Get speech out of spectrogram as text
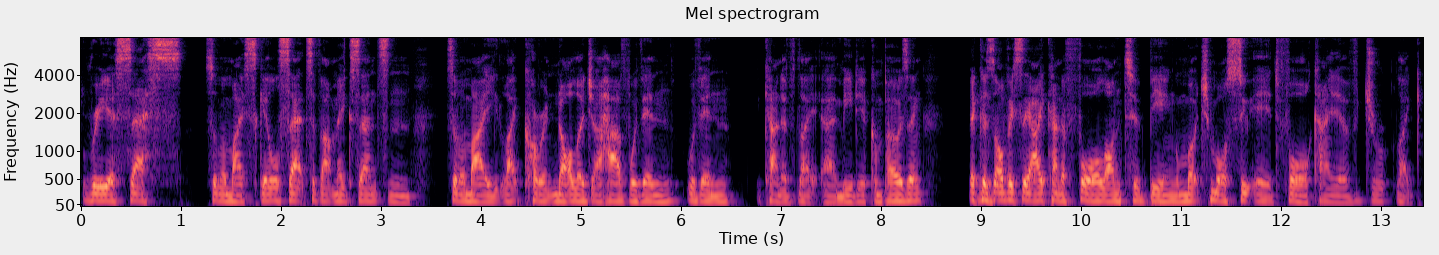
reassess some of my skill sets, if that makes sense, and some of my like current knowledge I have within within kind of like uh, media composing. Because obviously, I kind of fall onto being much more suited for kind of dr- like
